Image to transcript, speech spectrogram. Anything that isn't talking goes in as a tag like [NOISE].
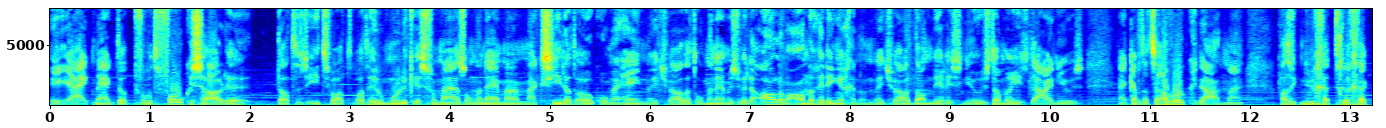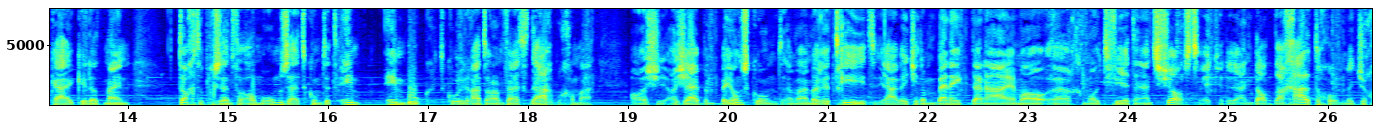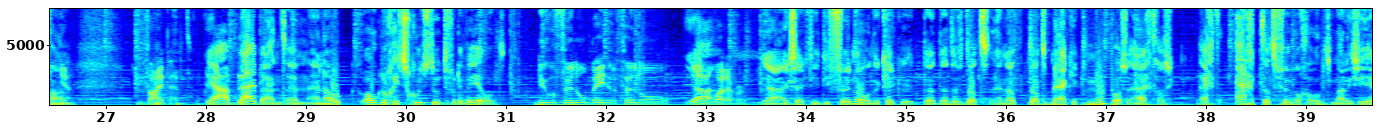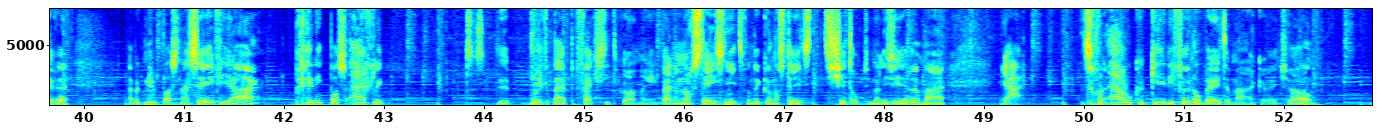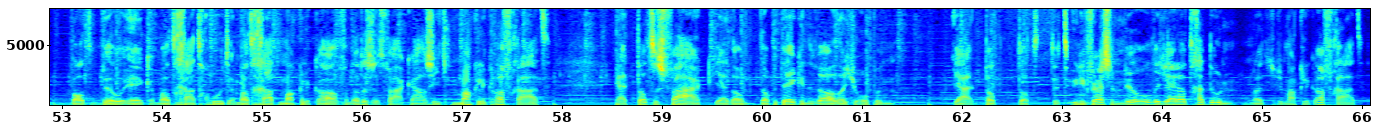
ja, ik merk dat bijvoorbeeld focus houden, dat is iets wat, wat heel moeilijk is voor mij als ondernemer. Maar ik zie dat ook om me heen, weet je wel. Dat ondernemers willen allemaal andere dingen gaan doen, weet je wel. Dan weer iets nieuws, dan weer iets daar nieuws. En ik heb dat zelf ook gedaan. Maar als ik nu ga, terug ga kijken, dat mijn 80% van al mijn omzet komt uit één, één boek. Het Koolhydraat Arm 50 dagen programma. Als, je, als jij bij ons komt en we hebben een retreat, ja, weet je, dan ben ik daarna helemaal uh, gemotiveerd en enthousiast, weet je. En dat, daar gaat het toch om, dat je gewoon... Die vibe hebt. Ja, blij bent en, en ook, ook nog iets goeds doet voor de wereld. Nieuwe funnel, betere funnel, Ja. whatever. Ja, exact. Die, funnel, kijk, dat, dat, dat, en dat, dat merk ik nu pas echt. Als ik echt, echt dat funnel ga optimaliseren, heb ik nu pas na zeven jaar, begin ik pas eigenlijk dicht bij perfectie te komen. Ik ben er nog steeds niet, want ik kan nog steeds shit optimaliseren. Maar ja, het is gewoon elke keer die funnel beter maken, weet je wel. Wat wil ik wat gaat goed en wat gaat makkelijk af? En dat is het vaak. Als iets makkelijk afgaat, ja, dat is vaak, ja, dan, dat betekent wel dat je op een ja, dat, dat het universum wil dat jij dat gaat doen. Omdat het je makkelijk afgaat.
